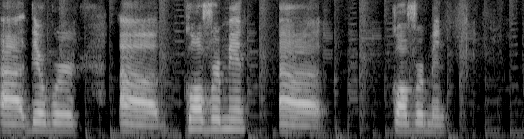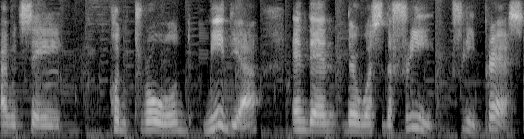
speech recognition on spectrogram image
Uh, there were uh, government uh, government I would say controlled media and then there was the free free press.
